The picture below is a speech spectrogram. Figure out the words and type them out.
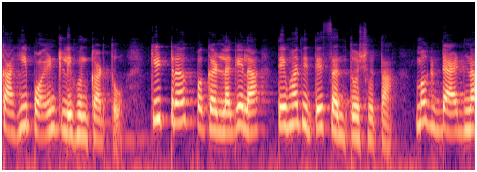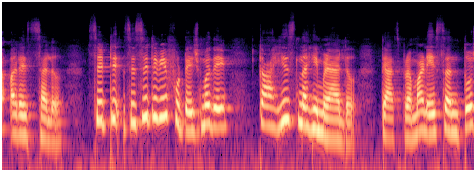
काही पॉईंट लिहून काढतो की ट्रक पकडला गेला तेव्हा तिथे संतोष होता. मग डॅडना अरेस्ट झालं. सिटी सी सी टी व्ही फुटेजमध्ये काहीच नाही मिळालं. त्याचप्रमाणे संतोष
